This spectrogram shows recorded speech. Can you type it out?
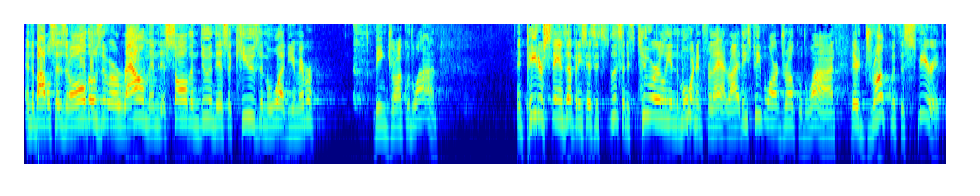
And the Bible says that all those that were around them that saw them doing this accused them of what? Do you remember? Being drunk with wine. And Peter stands up and he says, it's, Listen, it's too early in the morning for that, right? These people aren't drunk with wine, they're drunk with the Spirit.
